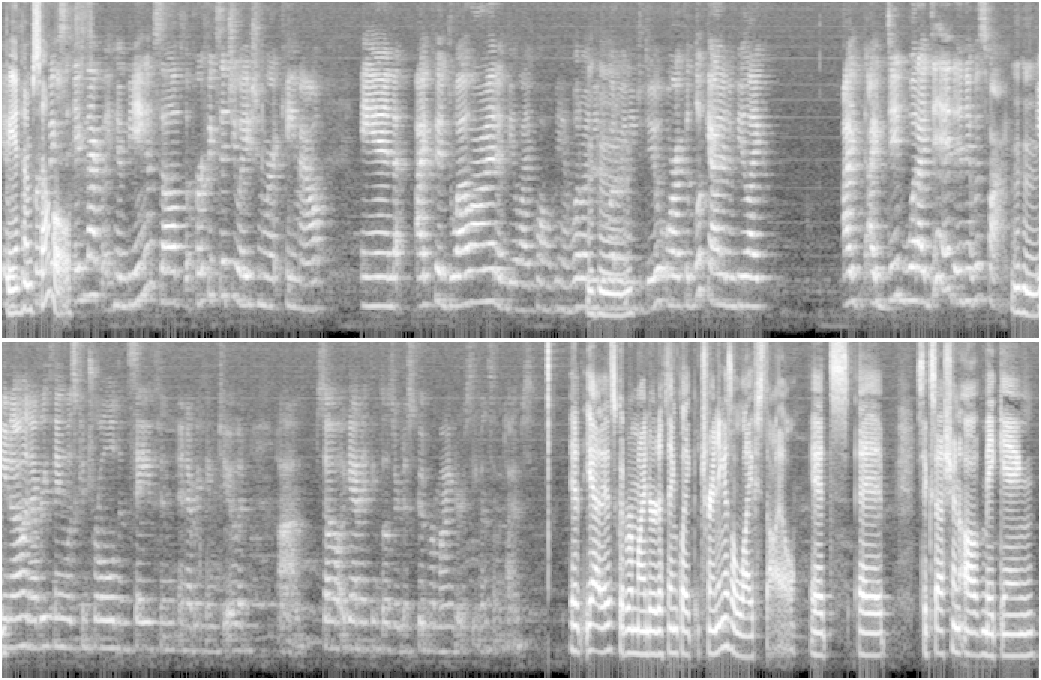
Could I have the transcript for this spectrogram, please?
it Being was the perfect- himself. exactly. Him being himself, the perfect situation where it came out. And I could dwell on it and be like, oh man, what do I need to, what do I Mhm. need to do? Or I could look at it and be like, I, I did what I did and it was fine, Mhm. you know, and everything was controlled and safe and, and everything too. And um, so again, I think those are just good reminders even sometimes. It, yeah, it is a good reminder to think like training is a lifestyle. It's a succession of making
